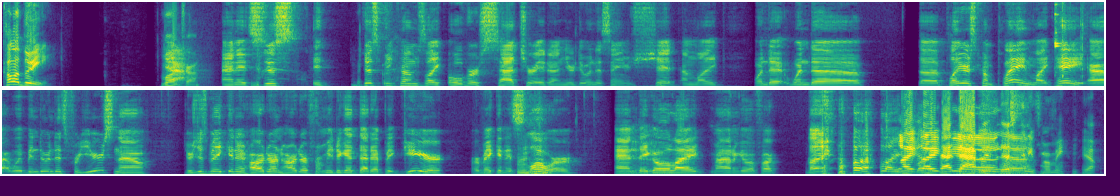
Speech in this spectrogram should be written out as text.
Call of Duty. Yeah. Mantra. and it's just it just becomes like oversaturated and you're doing the same shit and like when the when the the players complain like hey uh, we've been doing this for years now you're just making it harder and harder for me to get that epic gear or making it slower and they go like i don't give a fuck like like, Like, like- like That, that happened yeah, Destiny for me. Yep.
